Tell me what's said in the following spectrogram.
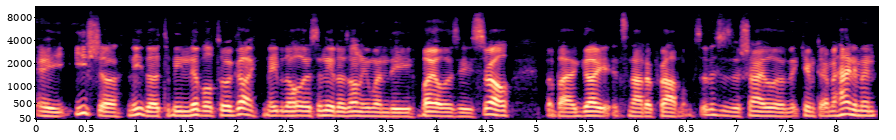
a isha nida to be nivel to a guy. Maybe the whole isser nida is only when the bayil is a yisrael, but by a guy, it's not a problem. So this is a shaila that came to Rabbi Heinemann.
